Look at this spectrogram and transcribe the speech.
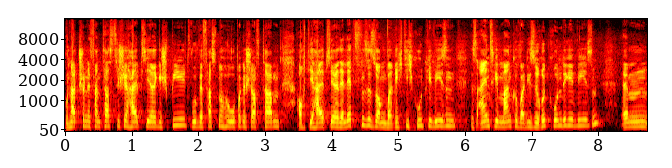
und hat schon eine fantastische Halbserie gespielt, wo wir fast noch Europa geschafft haben. Auch die Halbserie der letzten Saison war richtig gut gewesen. Das einzige Manko war diese Rückrunde gewesen. Ähm,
